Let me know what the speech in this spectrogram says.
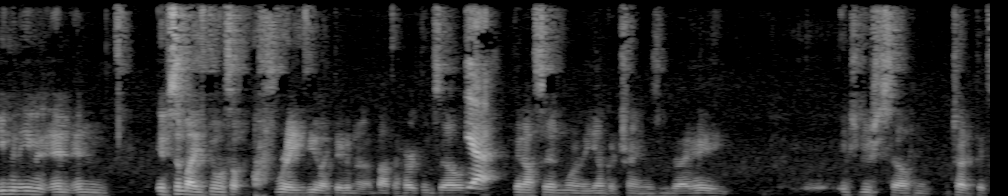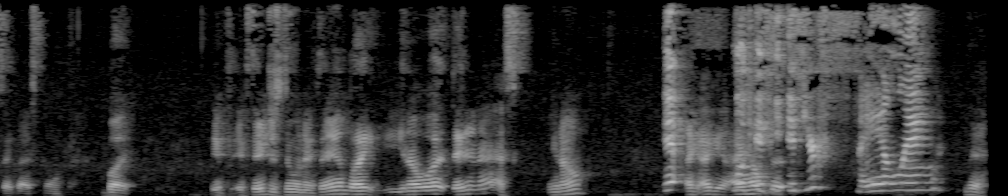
Even even and and if somebody's doing something crazy, like they're gonna about to hurt themselves, Yeah. then I'll send one of the younger trainers and be like, "Hey, introduce yourself and try to fix that guy's form." But if if they're just doing their thing, I'm like, you know what? They didn't ask. You know. Yeah. I, I, I Look, if, the, if you're failing, yeah.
